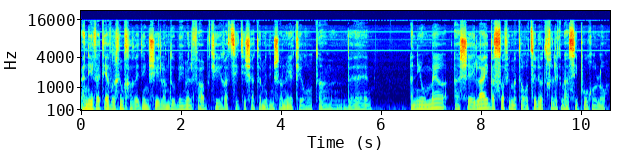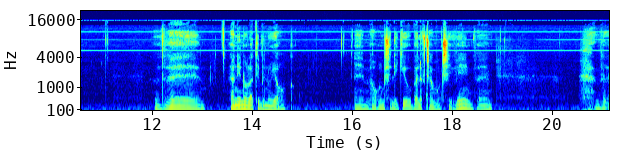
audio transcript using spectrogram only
אני הבאתי אברכים חרדים שילמדו באימייל פארב, כי רציתי שהתלמידים שלנו יכירו אותם. ואני אומר, השאלה היא בסוף אם אתה רוצה להיות חלק מהסיפור או לא. ואני נולדתי בניו יורק. ההורים שלי הגיעו ב-1970, ו... ו...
